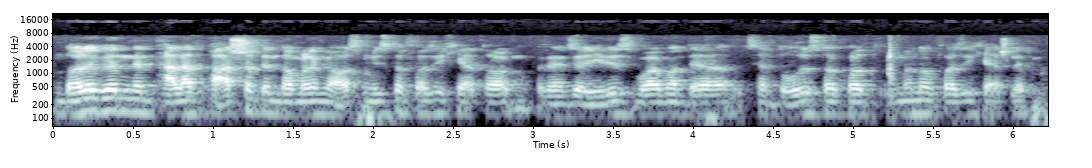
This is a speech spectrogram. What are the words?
und alle würden den Talat Pascha, den damaligen Außenminister, vor sich hertragen, weil er ja jedes Mal, wenn der seinen Todestag hat, immer noch vor sich herschleppen.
